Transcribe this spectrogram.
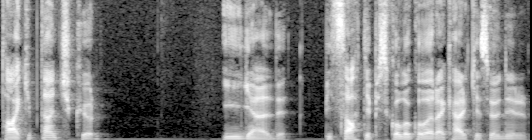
Takipten çıkıyorum. İyi geldi. Bir sahte psikolog olarak herkese öneririm.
